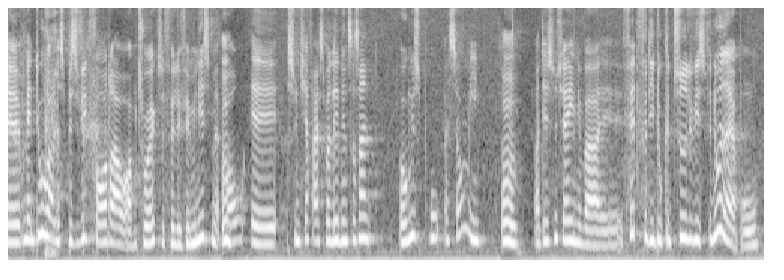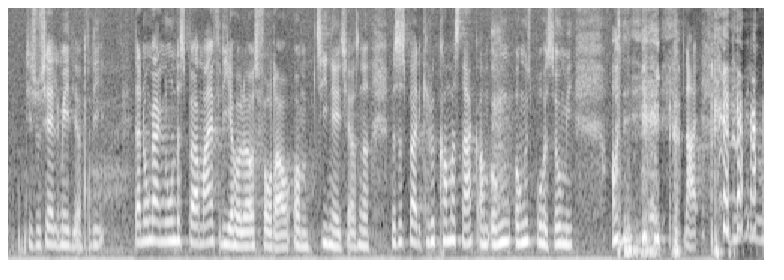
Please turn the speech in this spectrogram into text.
Øh, men du holder specifikt foredrag om twerk, selvfølgelig feminisme, mm. og øh, synes jeg faktisk var lidt interessant, unges brug af SoMe. Mm. Og det synes jeg egentlig var øh, fedt, fordi du kan tydeligvis finde ud af at bruge de sociale medier, fordi der er nogle gange nogen, der spørger mig, fordi jeg holder også foredrag om teenager og sådan noget. Men så spørger de, kan du ikke komme og snakke om unge, unges brug af SoMe? Og det, nej, det vil, jo,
